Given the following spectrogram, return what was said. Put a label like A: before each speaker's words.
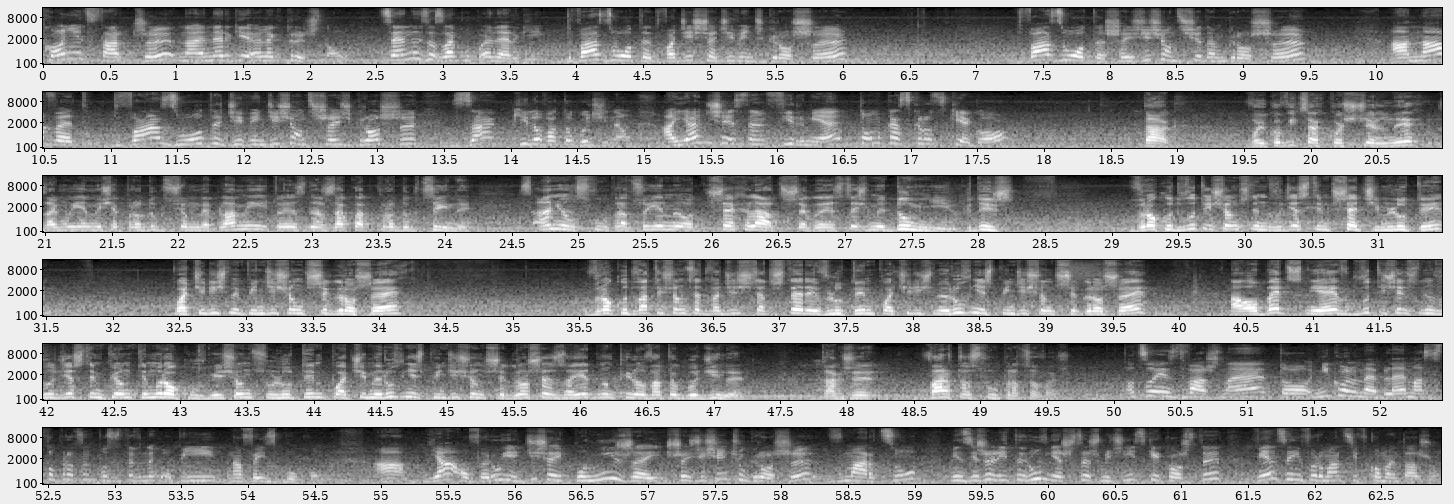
A: Koniec tarczy na energię elektryczną. Ceny za zakup energii 2 zł 29 groszy, 2 zł 67 groszy, a nawet 2 zł 96 groszy za kilowatogodzinę. A ja dzisiaj jestem w firmie Tomka Skrockiego.
B: Tak, w Wojkowicach Kościelnych zajmujemy się produkcją meblami i to jest nasz zakład produkcyjny. Z Anią współpracujemy od trzech lat, z czego jesteśmy dumni, gdyż w roku 2023 luty płaciliśmy 53 grosze, w roku 2024 w lutym płaciliśmy również 53 grosze, a obecnie w 2025 roku w miesiącu lutym płacimy również 53 grosze za 1 kWh. Także warto współpracować.
A: To, co jest ważne, to Nicole Meble ma 100% pozytywnych opinii na Facebooku, a ja oferuję dzisiaj poniżej 60 groszy w marcu, więc jeżeli Ty również chcesz mieć niskie koszty, więcej informacji w komentarzu.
